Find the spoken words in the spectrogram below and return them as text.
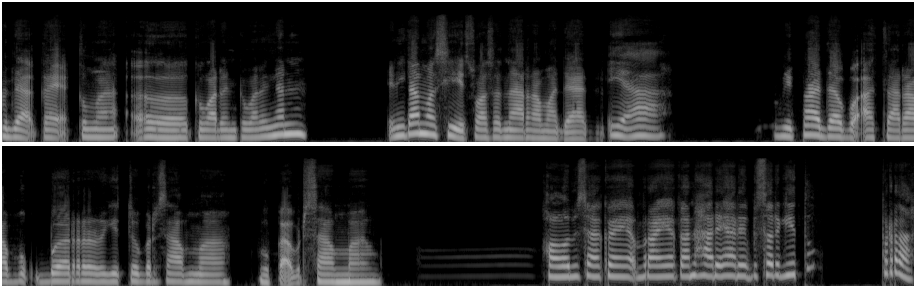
Ada kayak kema eh, kemarin-kemarin kan ini kan masih suasana Ramadan. iya Kita ada buat acara bukber gitu bersama, buka bersama. kalau misalnya kayak merayakan hari-hari besar gitu pernah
